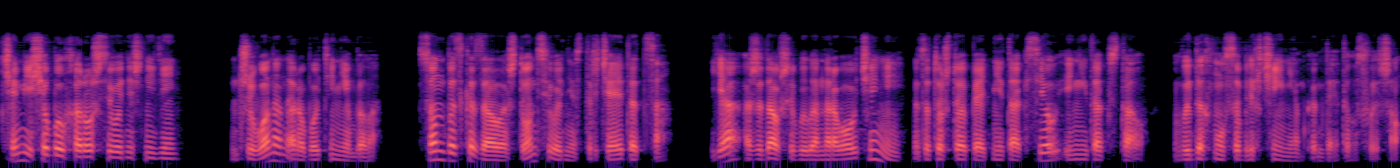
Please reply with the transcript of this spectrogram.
Чем еще был хорош сегодняшний день? Дживона на работе не было. Сон бы сказала, что он сегодня встречает отца. Я, ожидавший было нравоучений за то, что опять не так сел и не так встал, выдохнул с облегчением, когда это услышал.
